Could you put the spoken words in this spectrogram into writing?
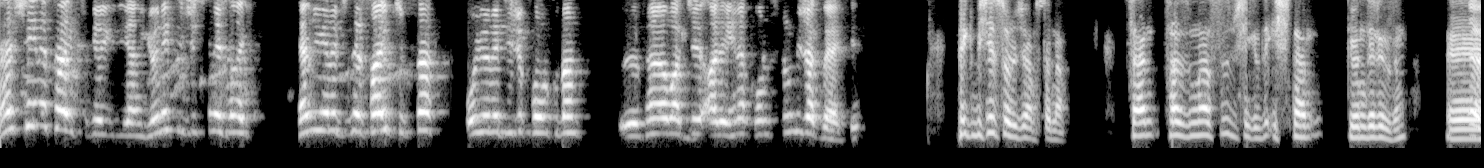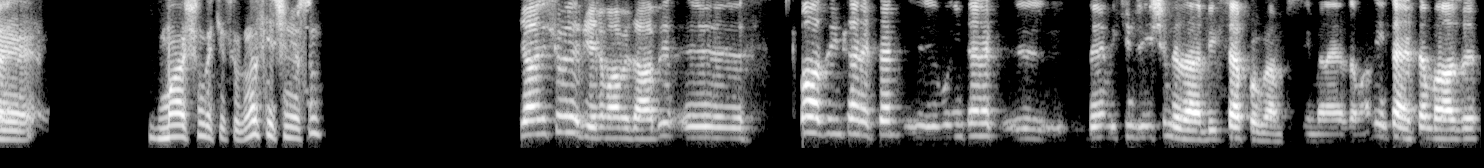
her şeyine sahip çıkıyor. Yani yöneticisine sahip, kendi yöneticisine sahip çıksa o yönetici korkudan e, Fenerbahçe aleyhine konuşturmayacak belki. Peki bir şey soracağım sana. Sen tazminatsız bir şekilde işten gönderildin. Ee, Evet. Maaşın da kesildi. Nasıl geçiniyorsun? Yani şöyle diyelim Ahmet abi, e, bazı internetten, e, bu internet e, benim ikinci işim de zaten bilgisayar programcısıyım ben aynı zamanda. İnternetten bazı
